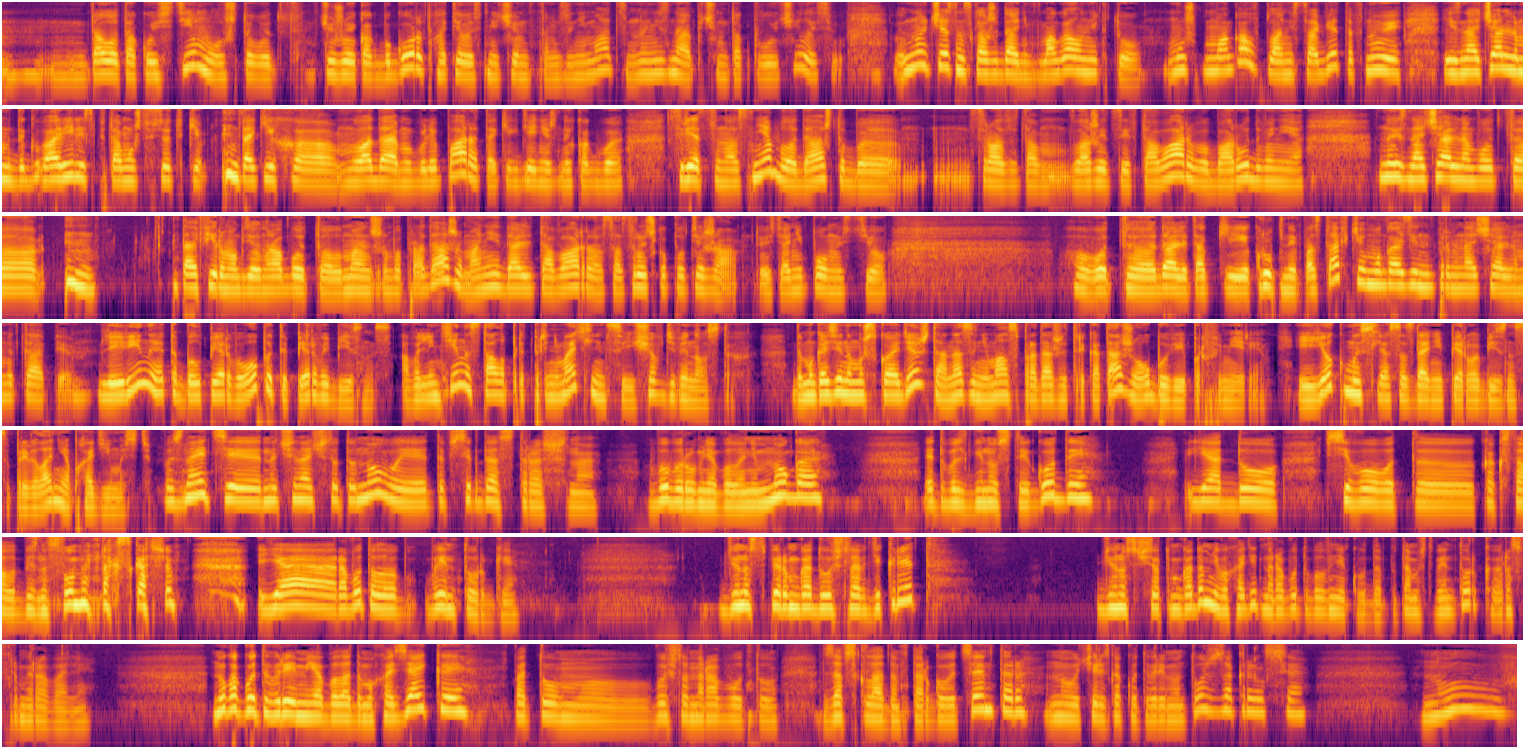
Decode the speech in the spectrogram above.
дало такой стимул, что вот чужой как бы город, хотелось мне чем-то там заниматься. Но не знаю, почему так получилось. Ну, честно скажу, да, не помогал никто. Муж помогал в плане советов, ну и изначально мы договорились, потому что все-таки таких э, молодая мы были пара, таких денежных как бы средств у нас не было, да, чтобы сразу там вложиться и в товары, в оборудование. Но изначально вот э, та фирма, где он работал менеджером по продажам, они дали товар со срочкой платежа. То есть они полностью вот э, дали такие крупные поставки в магазин на первоначальном этапе. Для Ирины это был первый опыт и первый бизнес, а Валентина стала предпринимательницей еще в 90-х. До магазина мужской одежды она занималась продажей трикотажа, обуви и парфюмерии. И ее к мысли о создании первого бизнеса привела необходимость. Вы знаете, начинать что-то новое – это всегда страшно. Выбора у меня было немного. Это были 90-е годы. Я до всего, вот э, как стала бизнесвумен, так скажем, я работала в военторге. В 91 году ушла в декрет. В 94 году мне выходить на работу было некуда, потому что военторг расформировали. Ну, какое-то время я была домохозяйкой, потом э, вышла на работу за вскладом в торговый центр, но через какое-то время он тоже закрылся. Ну,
